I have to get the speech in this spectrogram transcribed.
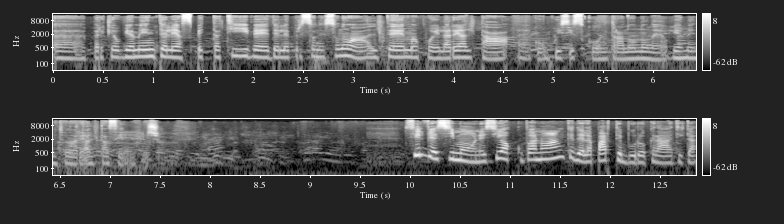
eh, perché ovviamente le aspettative delle persone sono alte, ma poi la realtà eh, con cui si scontrano non è ovviamente una realtà semplice. Silvia e Simone si occupano anche della parte burocratica,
